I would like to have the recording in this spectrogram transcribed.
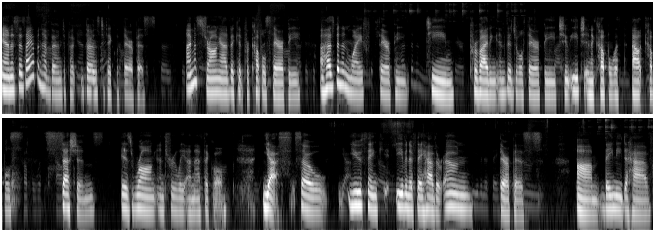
Anna says, I often have bone to pick, bones to pick with therapists. I'm a strong advocate for couples therapy. A husband and wife therapy team providing individual therapy to each in a couple without couples sessions is wrong and truly unethical. Yes. So you think even if they have their own therapists, um, they need to have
